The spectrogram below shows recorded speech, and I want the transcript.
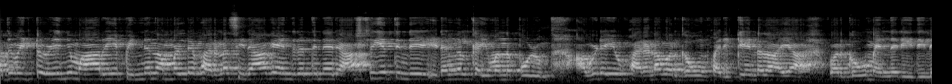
അത് വിട്ടൊഴിഞ്ഞു മാറി പിന്നെ നമ്മളുടെ ഭരണ കേന്ദ്രത്തിന് രാഷ്ട്രീയത്തിന്റെ ഇടങ്ങൾ കൈവന്നപ്പോഴും അവിടെയും ഭരണവർഗവും ഭരിക്കേണ്ടതായ വർഗവും എന്ന രീതിയിൽ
